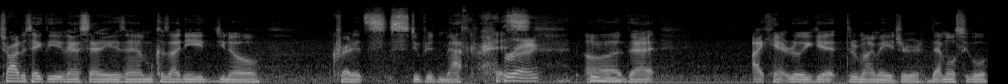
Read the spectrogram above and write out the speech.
try to take the advanced standing exam because I need you know credits, stupid math credits right. uh, Mhm. that I can't really get through my major. That most people.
